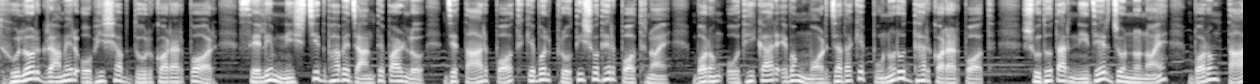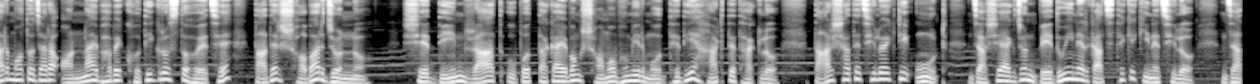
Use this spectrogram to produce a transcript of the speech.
ধুলোর গ্রামের অভিশাপ দূর করার পর সেলিম নিশ্চিতভাবে জানতে পারল যে তার পথ কেবল প্রতিশোধের পথ নয়, বরং অধিকার এবং মর্যাদাকে পুনরুদ্ধার করার পথ। শুধু তার নিজের জন্য নয়, বরং তার মতো যারা অন্যায়ভাবে ক্ষতিগ্রস্ত হয়েছে, তাদের সবার জন্য। সে দিন রাত উপত্যকা এবং সমভূমির মধ্যে দিয়ে হাঁটতে থাকল। তার সাথে ছিল একটি উঁট, যা সে একজন বেদুইনের কাছ থেকে কিনেছিল, যা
